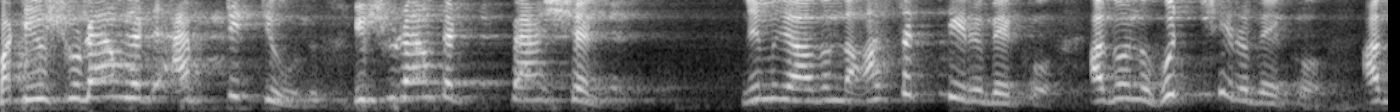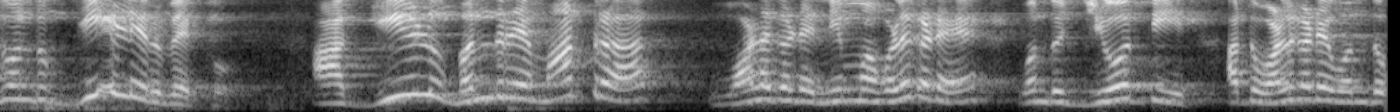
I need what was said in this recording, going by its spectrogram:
But you should have that aptitude you should have that passion ನಿಮಗೆ ಅದೊಂದು ಆಸಕ್ತಿ ಇರಬೇಕು, ಅದೊಂದು ಹುಚ್ಚಿರಬೇಕು ಅದೊಂದು ಗೀಳಿರಬೇಕು ಆ ಗೀಳು ಬಂದರೆ ಮಾತ್ರ ಒಳಗಡೆ, ನಿಮ್ಮ ಒಳಗಡೆ ಒಂದು ಜ್ಯೋತಿ ಅಥವಾ ಒಳಗಡೆ ಒಂದು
